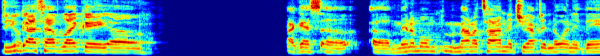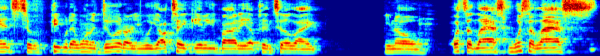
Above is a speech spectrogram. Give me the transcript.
Do you guys have like a, uh, I guess a, a minimum amount of time that you have to know in advance to people that want to do it, or you, will y'all take anybody up until like, you know, what's the last? What's the last?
